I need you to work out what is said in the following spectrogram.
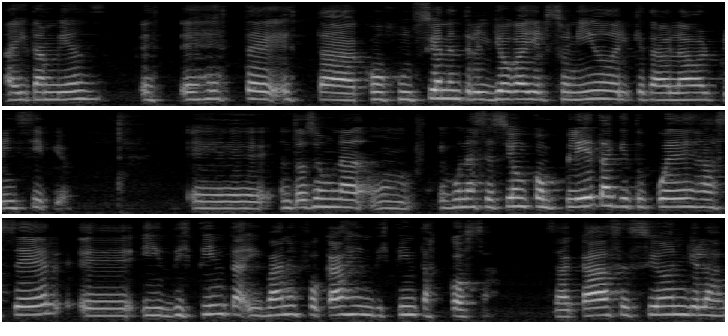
ahí también es, este, esta conjunción entre el yoga y el sonido del que te hablaba al principio. Eh, entonces es una sesión completa que tú puedes hacer eh, y, distinta, y van enfocadas en distintas cosas. O sea, cada sesión yo las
